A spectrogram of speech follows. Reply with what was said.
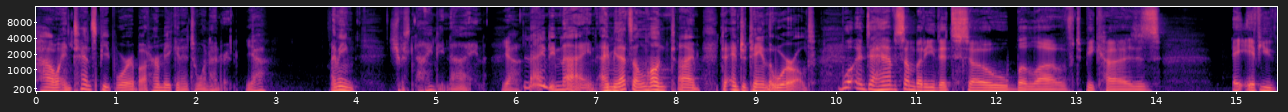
how intense people were about her making it to 100. yeah, I mean, she was 99. yeah. 99. I mean, that's a long time to entertain the world. Well, and to have somebody that's so beloved because if you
